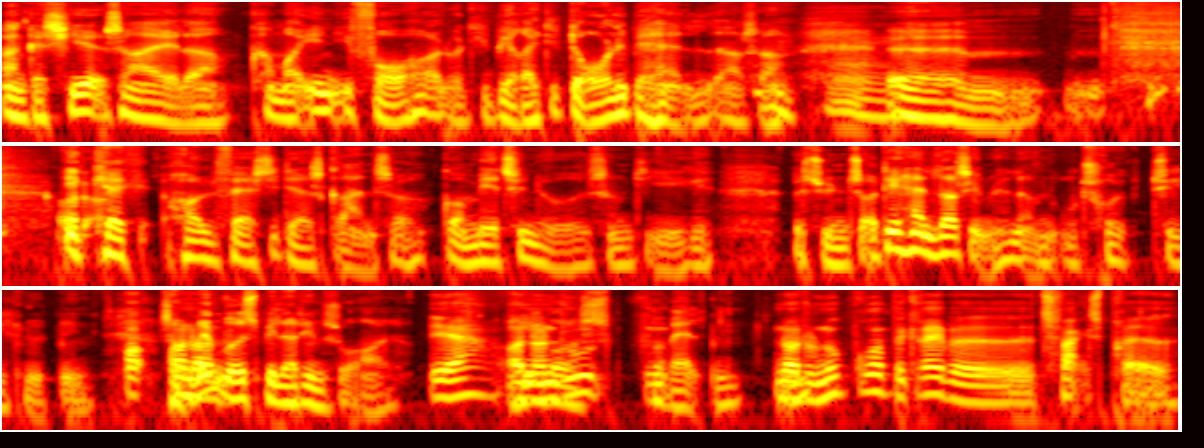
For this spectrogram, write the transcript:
engagerer sig eller kommer ind i forhold, hvor de bliver rigtig dårligt behandlet. Altså, mm. øhm, ikke kan holde fast i deres grænser, går med til noget, som de ikke øh, synes. Og det handler simpelthen om en utryg tilknytning. Og- Så og på den når- måde spiller det en stor rolle Ja, og når du, forvaltning. når du nu bruger begrebet tvangspræget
